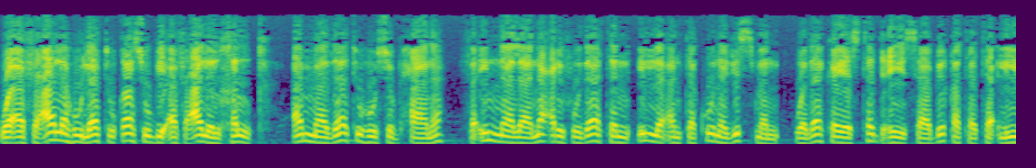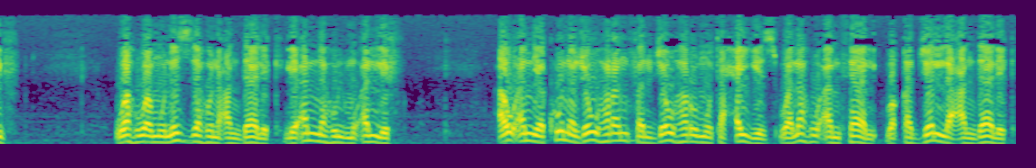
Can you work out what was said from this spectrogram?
وأفعاله لا تقاس بأفعال الخلق أما ذاته سبحانه فإنا لا نعرف ذاتا إلا أن تكون جسما وذاك يستدعي سابقة تأليف وهو منزه عن ذلك لأنه المؤلف. أو أن يكون جوهرا فالجوهر متحيز وله أمثال وقد جل عن ذلك.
